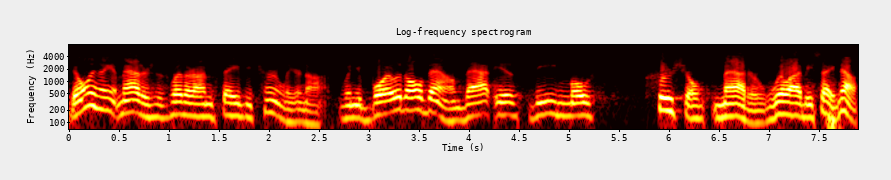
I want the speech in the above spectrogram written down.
The only thing that matters is whether I'm saved eternally or not. When you boil it all down, that is the most crucial matter. Will I be saved? Now,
